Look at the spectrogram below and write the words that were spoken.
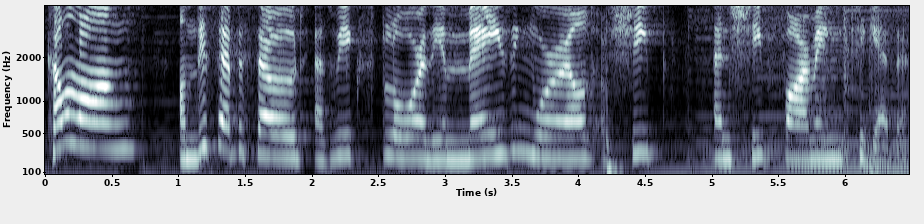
Come along on this episode as we explore the amazing world of sheep and sheep farming together.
